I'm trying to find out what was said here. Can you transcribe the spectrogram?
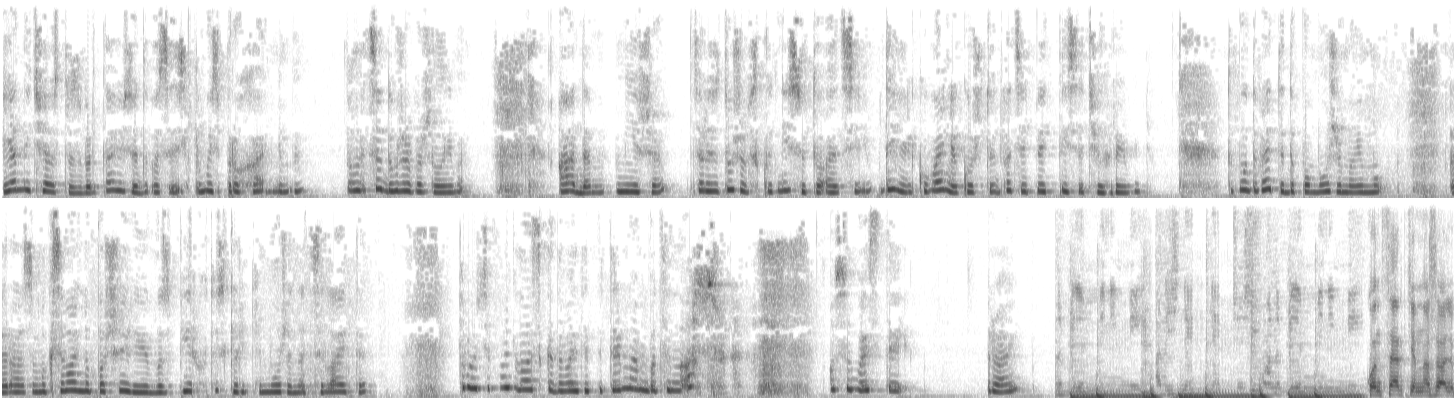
Я не часто звертаюся до вас з якимись проханнями, але це дуже важливо. Адам, Міша, зараз дуже в складній ситуації. День лікування коштує 25 тисяч гривень. Тому давайте допоможемо йому разом. Максимально поширюємо збір, хто скільки може, надсилайте. Друзі, будь ласка, давайте підтримаємо, бо це наш особистий рай. Концертів, на жаль,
